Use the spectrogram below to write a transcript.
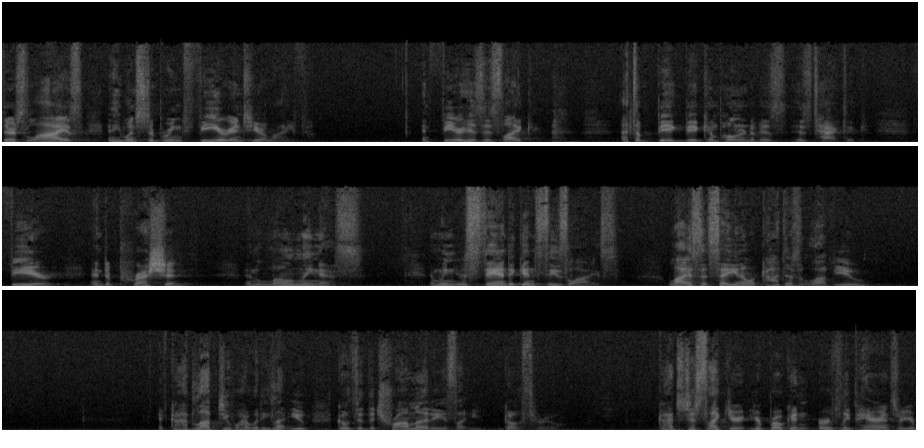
There's lies, and he wants to bring fear into your life. And fear is, is like, that's a big, big component of his, his tactic. Fear and depression and loneliness. And we need to stand against these lies. Lies that say, you know what, God doesn't love you. If God loved you, why would he let you go through the trauma that he's let you go through? God's just like your, your broken earthly parents or your,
